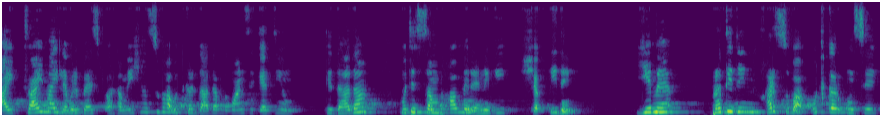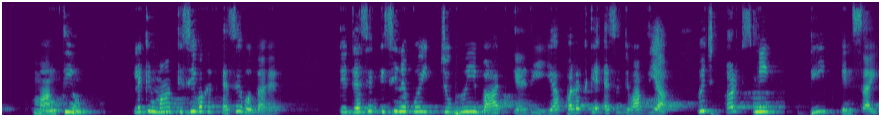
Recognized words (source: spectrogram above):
I try my level best और हमेशा सुबह उठकर दादा भगवान से कहती हूँ कि दादा, मुझे संभाव में रहने की शक्ति दें। ये मैं प्रतिदिन हर सुबह उठकर उनसे मांगती हूँ। लेकिन माँ, किसी वक्त ऐसे होता है कि जैसे किसी ने कोई चुभवी बात कह दी या पलट के ऐसे जवाब दिया which hurts me deep inside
